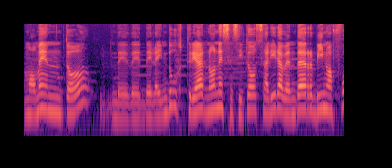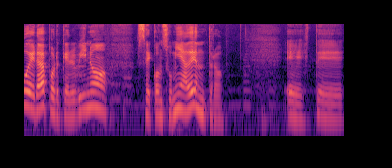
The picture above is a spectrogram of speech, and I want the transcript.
momento de, la industria, no necesitó salir a vender vino afuera porque el vino se consumía adentro. Este,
